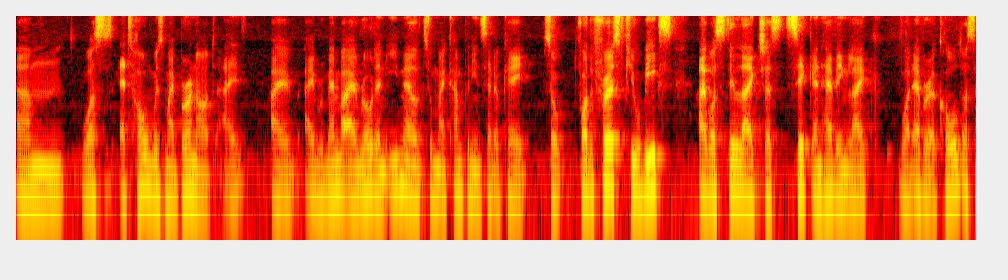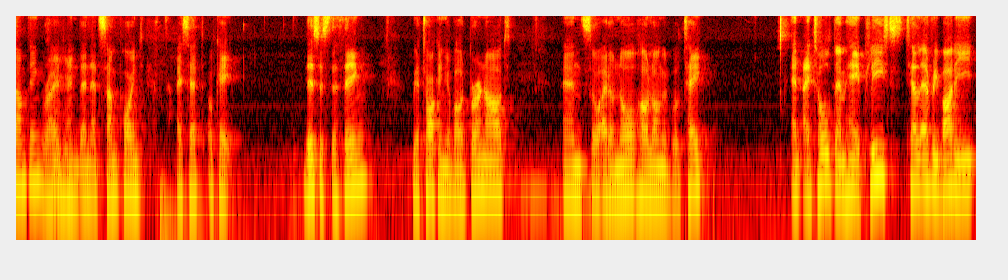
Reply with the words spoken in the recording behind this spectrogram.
um, was at home with my burnout, I, I I remember I wrote an email to my company and said, okay, so for the first few weeks I was still like just sick and having like whatever a cold or something right mm-hmm. and then at some point i said okay this is the thing we're talking about burnout and so I don't know how long it will take. And I told them, hey, please tell everybody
